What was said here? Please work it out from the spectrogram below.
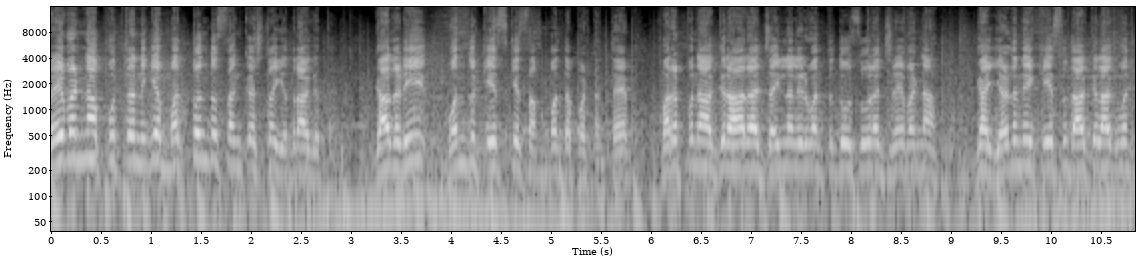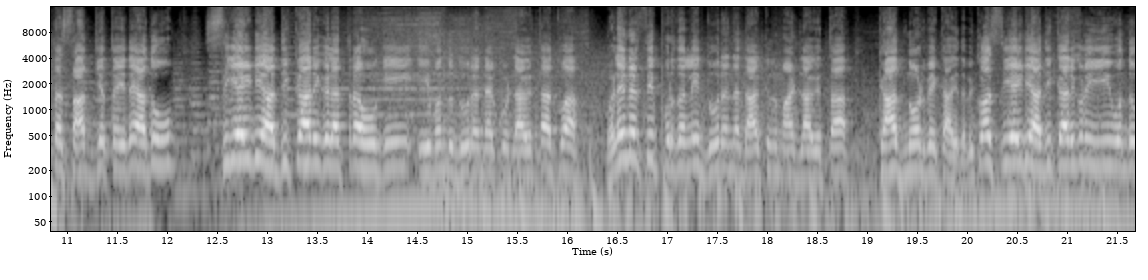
ರೇವಣ್ಣ ಪುತ್ರನಿಗೆ ಮತ್ತೊಂದು ಸಂಕಷ್ಟ ಎದುರಾಗುತ್ತೆ. ಗಾದಡಿ ಒಂದು ಕೇಸ್ಗೆ ಸಂಬಂಧಪಟ್ಟಂತೆ ಪರಪ್ಪನ ಅಗ್ರಹಾರ ಜೈಲಿನಲ್ಲಿರುವಂತದ್ದು ಸೂರಜ್ ರೇವಣ್ಣ. ಈಗ ಎರಡನೇ ಕೇಸು ದಾಖಲಾಗುವಂತ ಸಾಧ್ಯತೆ ಇದೆ. ಅದು ಸಿಐಡಿ ಅಧಿಕಾರಿಗಳ ಹತ್ರ ಹೋಗಿ ಈ ಒಂದು ದೂರನ್ನ ಕೊಡ್ಲಾಗುತ್ತಾ ಅಥವಾ ಹೊಳೆನರಸೀಪುರದಲ್ಲಿ ದೂರನ್ನ ದಾಖಲು ಮಾಡಲಾಗುತ್ತಾ ಕಾದ್ ನೋಡಬೇಕಾಗಿದೆ. ಬಿಕಾಸ್ ಸಿಐಡಿ ಅಧಿಕಾರಿಗಳು ಈ ಒಂದು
